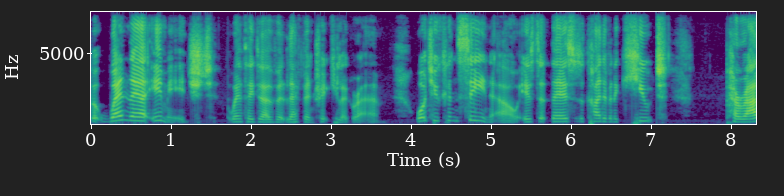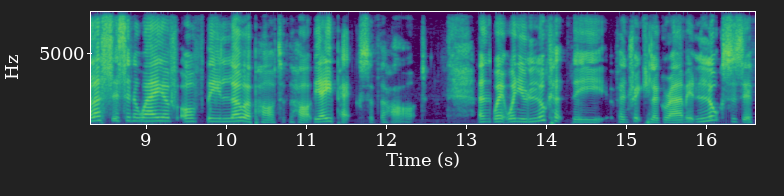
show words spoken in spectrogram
But when they are imaged, when they do a left ventriculogram, what you can see now is that there's a kind of an acute paralysis in a way of, of the lower part of the heart, the apex of the heart. And when, when you look at the ventriculogram, it looks as if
